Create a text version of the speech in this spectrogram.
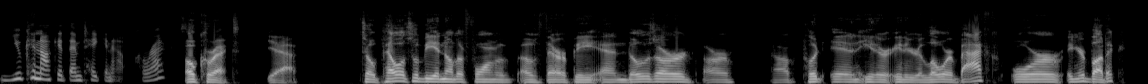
you cannot get them taken out, correct? Oh, correct. Yeah. So pellets would be another form of, of therapy, and those are are uh, put in either either your lower back or in your buttock,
